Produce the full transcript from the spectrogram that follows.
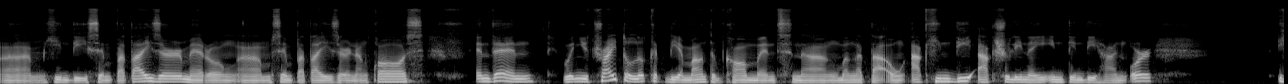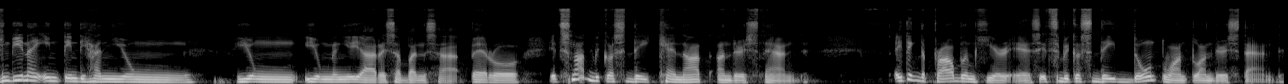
um, hindi sympathizer, merong um, sympathizer ng cause. And then, when you try to look at the amount of comments ng mga taong ak hindi actually naiintindihan or hindi naiintindihan yung yung yung nangyayari sa bansa pero it's not because they cannot understand I think the problem here is it's because they don't want to understand.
